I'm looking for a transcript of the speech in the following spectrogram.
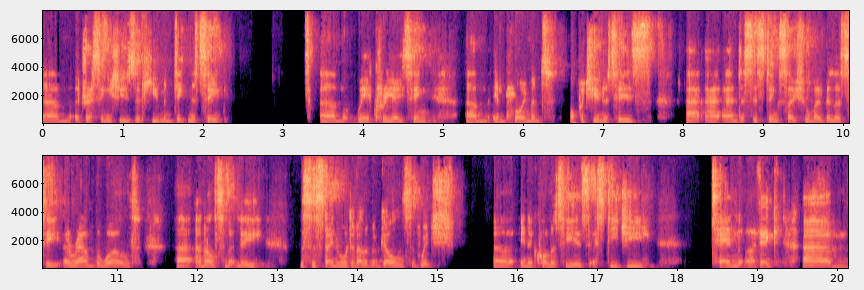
um, addressing issues of human dignity. Um, we're creating um, employment opportunities uh, and assisting social mobility around the world. Uh, and ultimately, the Sustainable Development Goals, of which uh, inequality is SDG 10, I think. Um,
